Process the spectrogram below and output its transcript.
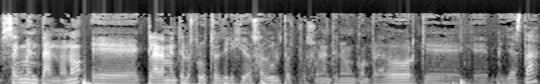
segmentando, ¿no? Eh, claramente los productos dirigidos a adultos pues suelen tener un comprador que, que, ya está.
